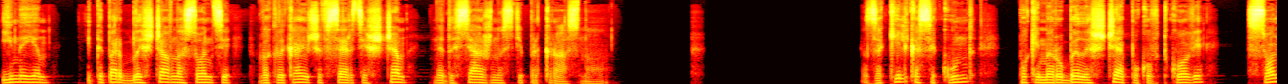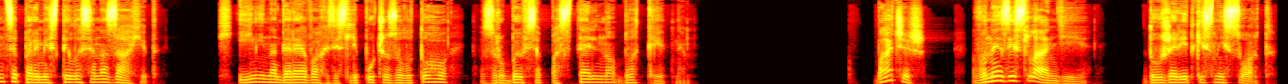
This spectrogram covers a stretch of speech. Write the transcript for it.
інеєм і тепер блищав на сонці, викликаючи в серці щем недосяжності прекрасного. За кілька секунд, поки ми робили ще по ковткові, Сонце перемістилося на захід, й іній на деревах зі сліпучо золотого зробився пастельно блакитним. Бачиш, вони з Ісландії, дуже рідкісний сорт.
